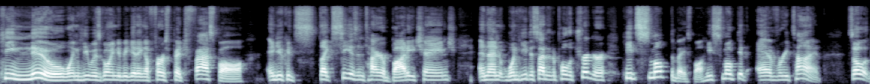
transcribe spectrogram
he knew when he was going to be getting a first pitch fastball and you could like see his entire body change and then when he decided to pull the trigger he'd smoke the baseball he smoked it every time so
